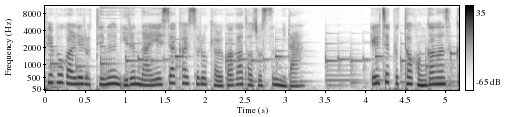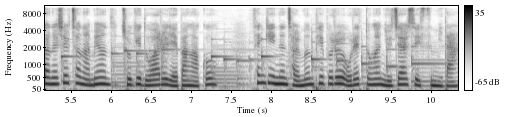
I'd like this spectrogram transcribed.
피부 관리 루틴은 이른 나이에 시작할수록 결과가 더 좋습니다. 일찍부터 건강한 습관을 실천하면 조기 노화를 예방하고 생기 있는 젊은 피부를 오랫동안 유지할 수 있습니다.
